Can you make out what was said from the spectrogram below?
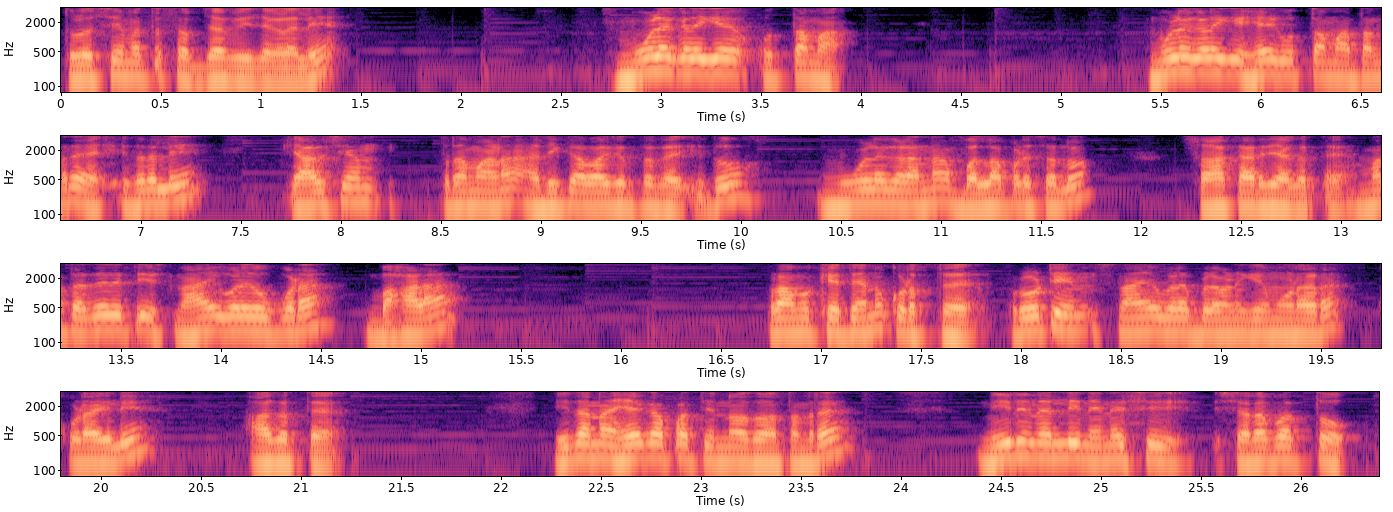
ತುಳಸಿ ಮತ್ತು ಸಬ್ಜಾ ಬೀಜಗಳಲ್ಲಿ. ಮೂಳೆಗಳಿಗೆ ಉತ್ತಮ. ಮೂಳೆಗಳಿಗೆ ಹೇಗೆ ಉತ್ತಮ ಅಂತಂದರೆ, ಇದರಲ್ಲಿ ಕ್ಯಾಲ್ಸಿಯಂ ಪ್ರಮಾಣ ಅಧಿಕವಾಗಿರ್ತದೆ. ಇದು ಮೂಳೆಗಳನ್ನು ಬಲಪಡಿಸಲು ಸಹಕಾರಿಯಾಗುತ್ತೆ. ಮತ್ತು ಅದೇ ರೀತಿ ಸ್ನಾಯುಗಳಿಗೂ ಕೂಡ ಬಹಳ ಪ್ರಾಮುಖ್ಯತೆಯನ್ನು ಕೊಡುತ್ತೆ. ಪ್ರೋಟೀನ್ ಸ್ನಾಯುಗಳ ಬೆಳವಣಿಗೆ ಮೂಡರ ಕೂಡ ಇಲ್ಲಿ ಆಗುತ್ತೆ. ಇದನ್ನು ಹೇಗಪ್ಪ ತಿನ್ನೋದು ಅಂತಂದರೆ, ನೀರಿನಲ್ಲಿ ನೆನೆಸಿ ಶರಬತ್ತು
